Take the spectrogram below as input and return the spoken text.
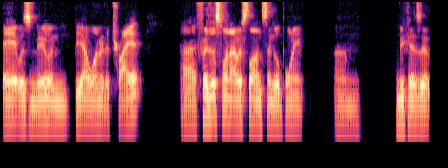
a it was new and b I wanted to try it. Uh, for this one, I was still on single point um, because it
